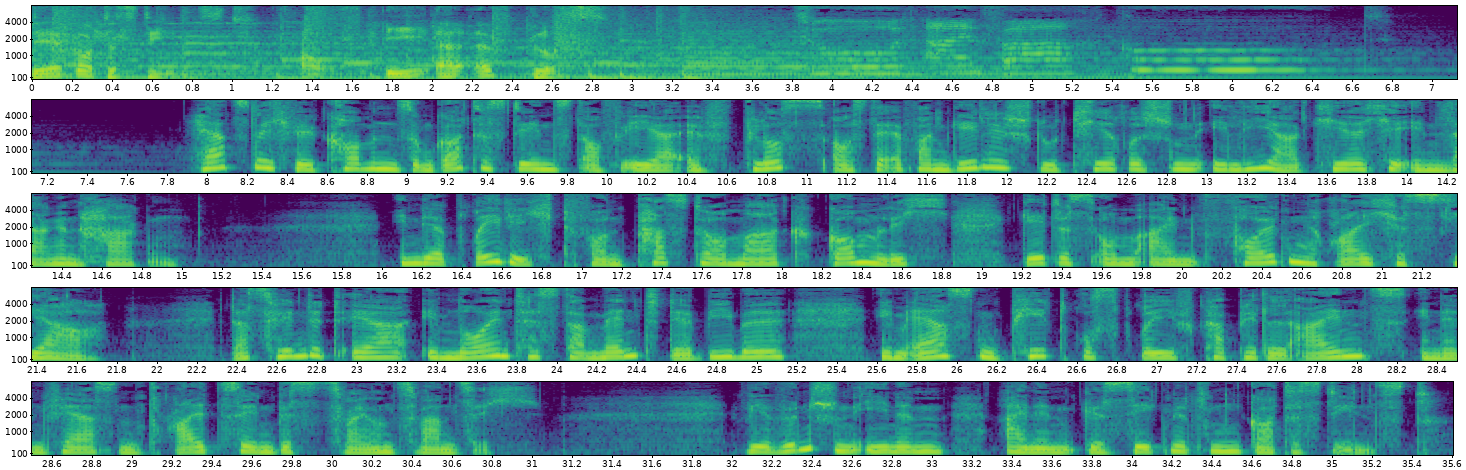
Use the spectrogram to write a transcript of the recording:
Der Gottesdienst auf ERF Plus. Tut einfach gut. Herzlich willkommen zum Gottesdienst auf ERF Plus aus der evangelisch-lutherischen Elia-Kirche in Langenhagen. In der Predigt von Pastor Mark Gomlich geht es um ein folgenreiches Jahr. Das findet er im Neuen Testament der Bibel im ersten Petrusbrief Kapitel 1 in den Versen 13 bis 22. Wir wünschen Ihnen einen gesegneten Gottesdienst.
